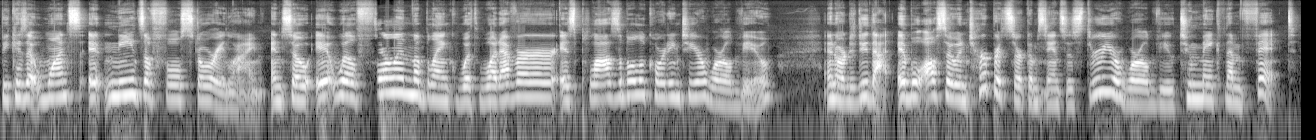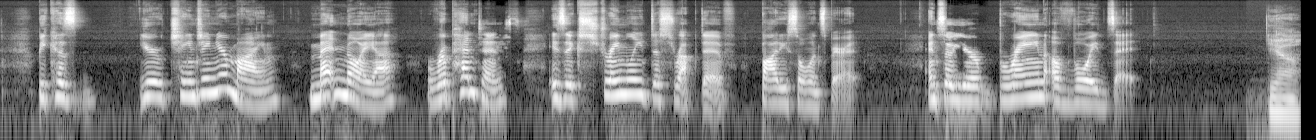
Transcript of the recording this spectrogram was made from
because it wants it needs a full storyline. And so it will fill in the blank with whatever is plausible according to your worldview in order to do that. It will also interpret circumstances through your worldview to make them fit because you're changing your mind. Metanoia, repentance, is extremely disruptive, body, soul, and spirit. And so your brain avoids it. Yeah.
